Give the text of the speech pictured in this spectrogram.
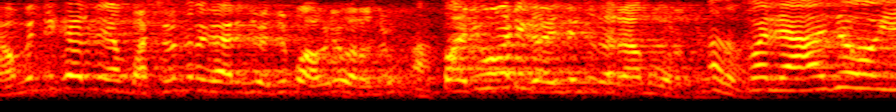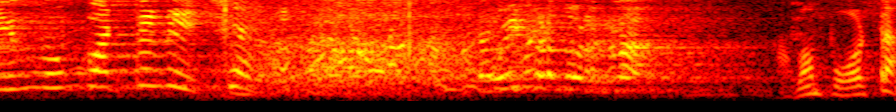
കമ്മിറ്റിക്കാരുടെ ഞാൻ ഭക്ഷണത്തിന്റെ കാര്യം ചോദിച്ചപ്പോ അവർ പറഞ്ഞു പരിപാടി കഴിഞ്ഞിട്ട് തരാന്ന് പറഞ്ഞു. രാജോ ഇന്നും പട്ടിണി. അവൻ പോട്ടാ.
